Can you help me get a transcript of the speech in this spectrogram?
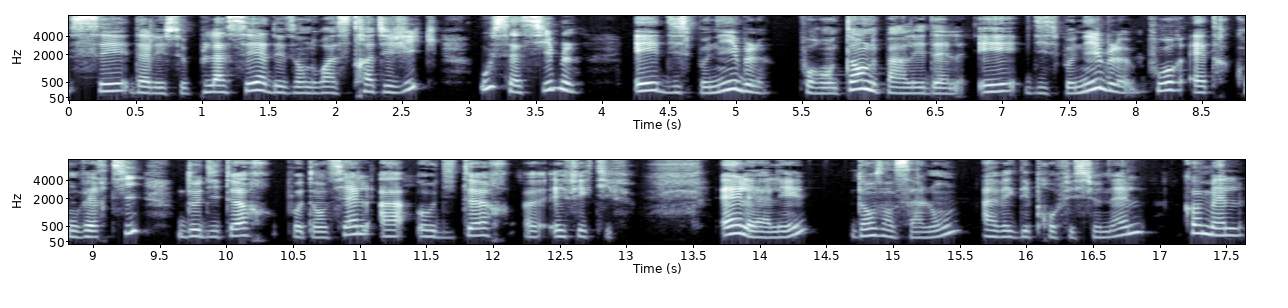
c'est d'aller se placer à des endroits stratégiques où sa cible est disponible pour entendre parler d'elle et disponible pour être convertie d'auditeur potentiel à auditeur euh, effectif. Elle est allée dans un salon avec des professionnels comme elle.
